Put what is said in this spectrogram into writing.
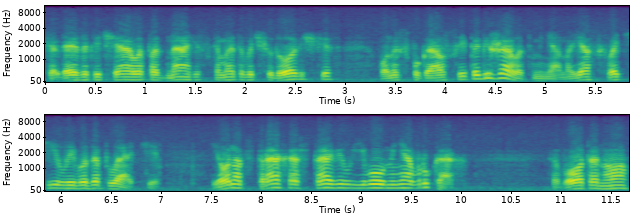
Когда я закричала под натиском этого чудовища, он испугался и побежал от меня, но я схватила его за платье, и он от страха оставил его у меня в руках. Вот оно,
